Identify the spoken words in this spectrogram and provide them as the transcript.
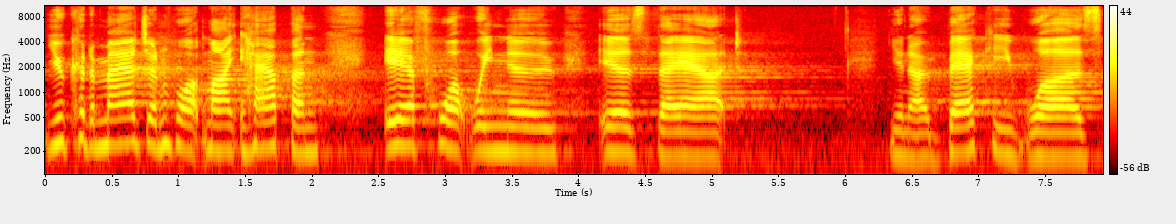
you could imagine what might happen if what we knew is that you know, Becky was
